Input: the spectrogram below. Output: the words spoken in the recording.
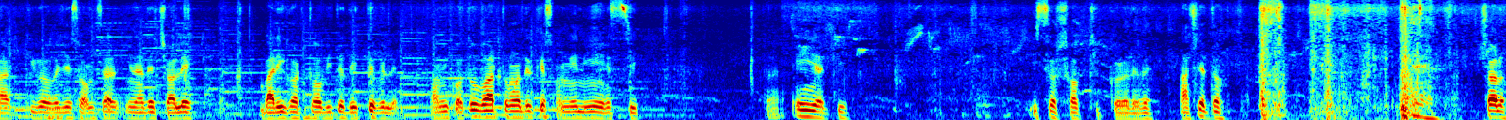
আর কীভাবে যে সংসার এনাদের চলে বাড়ি ঘর তবই তো দেখতে পেলে। আমি কতবার তোমাদেরকে সঙ্গে নিয়ে এসেছি। তা এই আর কি। ঈশ্বর সব ঠিক করে দেবে। আছে তো। চলো।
